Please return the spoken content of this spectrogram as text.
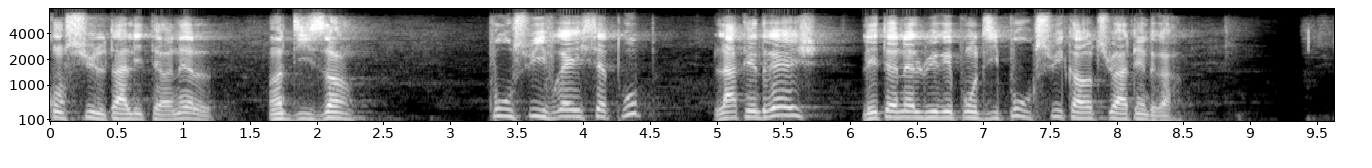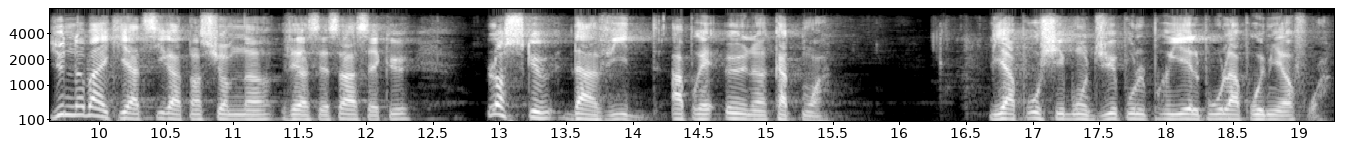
consulta l'Éternel en disant, poursuivrai-je cette troupe? L'atteindrai-je? L'Éternel lui répondit, poursuis car tu atteindras. Une chose qui attire l'attention dans verset c'est que lorsque David, après un an, quatre mois, il approché mon Dieu pour le prier pour la première fois,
